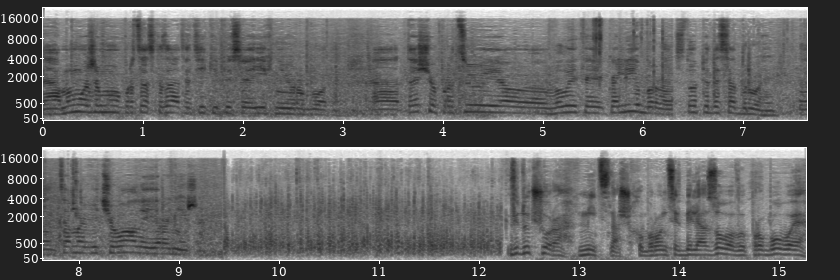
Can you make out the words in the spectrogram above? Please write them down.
Е, Ми можемо про це сказати тільки після їхньої роботи. Е, Те, що працює е, великий калібр, 152 Е, Це ми відчували і раніше. Від учора міць наших оборонців біля Азова випробовує,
